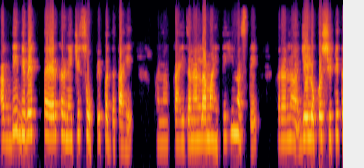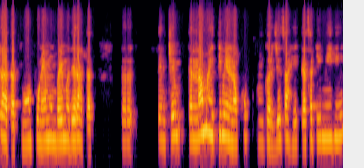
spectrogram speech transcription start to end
अगदी दिवे तयार करण्याची सोपी पद्धत आहे. पण काही जणांना माहितीही नसते. कारण जे लोक सिटीत राहतात किंवा पुणे मुंबईमध्ये राहतात तर त्यांचे त्यांना माहिती मिळणं खूप गरजेचं आहे. त्यासाठी मी ही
